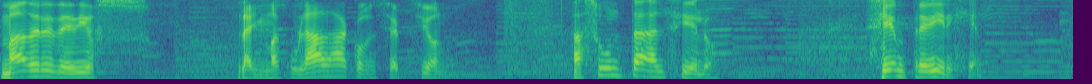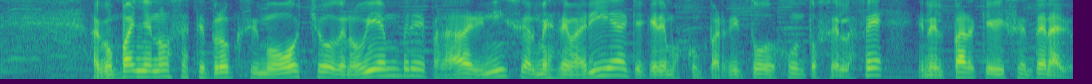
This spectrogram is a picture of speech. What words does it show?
Madre de Dios. La Inmaculada Concepción. Asunta al cielo. Siempre Virgen. Acompáñanos este próximo 8 de noviembre para dar inicio al mes de María que queremos compartir todos juntos en la fe en el Parque Bicentenario.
